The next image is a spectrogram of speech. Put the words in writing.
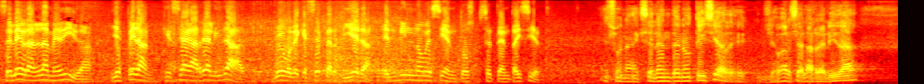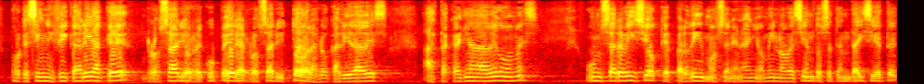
celebran la medida y esperan que se haga realidad luego de que se perdiera en 1977. Es una excelente noticia de llevarse a la realidad porque significaría que Rosario recupere, Rosario y todas las localidades hasta Cañada de Gómez, un servicio que perdimos en el año 1977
